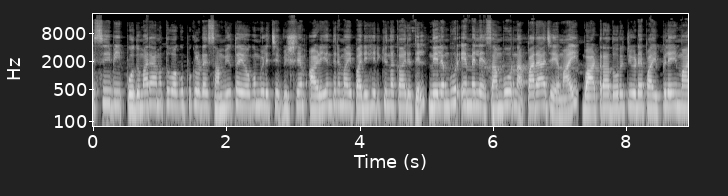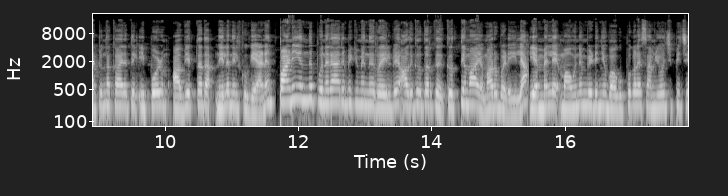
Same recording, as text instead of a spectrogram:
S E B പൊതുമരാമത്ത് വകുപ്പുകളുടെ സംയുക്ത യോഗം വിളിച്ച് വിഷയം അടിയന്തരമായി പരിഹരിക്കുന്ന കാര്യത്തിൽ നിലമ്പൂർ എം എൽ എ സമ്പൂർണ പരാജയമായി. വാട്ടർ അതോറിറ്റിയുടെ പൈപ്പ് ലൈൻ മാറ്റുന്ന കാര്യത്തിൽ ഇപ്പോഴും അവ്യക്തത നിലനിൽക്കുകയാണ്. പണിയെന്ന് പുനരാരംഭിക്കുമെന്ന് റെയിൽവേ അധികൃതർക്ക് കൃത്യമായ മറുപടിയില്ല. എം എൽ എ മൗനം വെടിഞ്ഞ് വകുപ്പുകളെ സംയോജിപ്പിച്ച്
